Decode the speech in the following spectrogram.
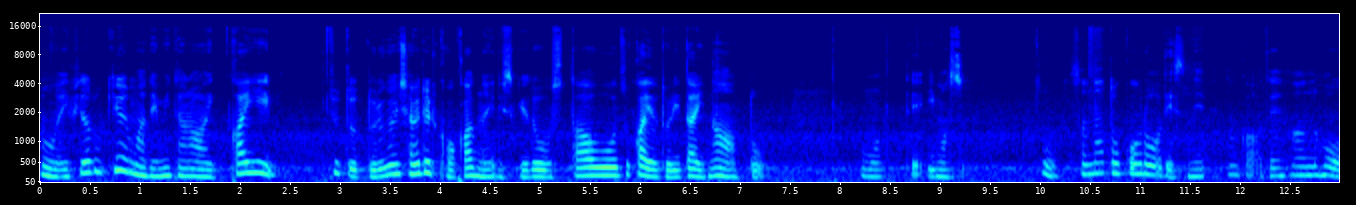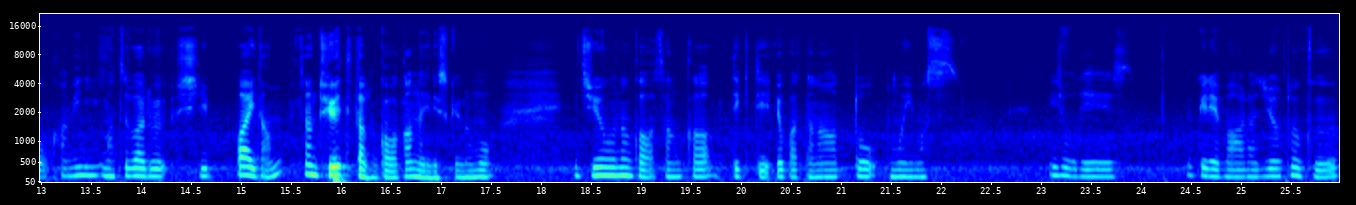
そうエピソード9まで見たら一回ちょっとどれぐらい喋れるか分かんないですけど「スター・ウォーズ」回を撮りたいなと思っています。そうそんなところですね。なんか前半の方紙にまつわる失敗談ちゃんと言えてたのか分かんないですけども。一応なんか参加できてよかったなと思います。以上です。よければラジオトーク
